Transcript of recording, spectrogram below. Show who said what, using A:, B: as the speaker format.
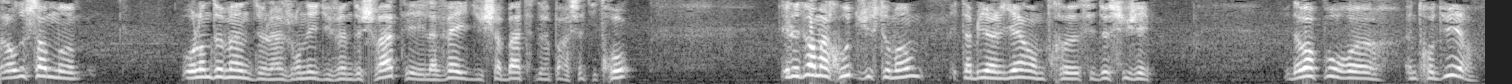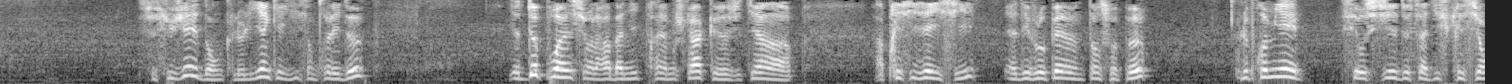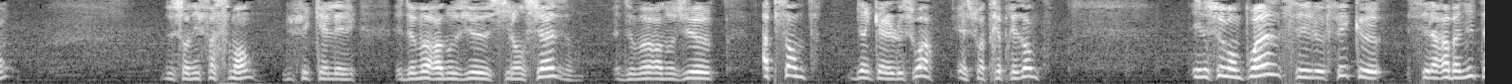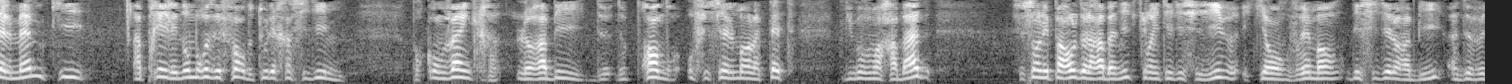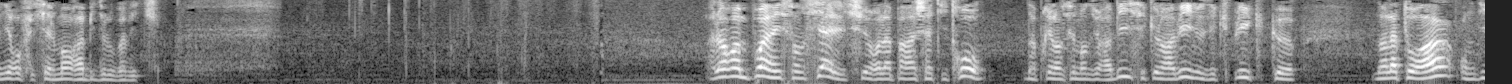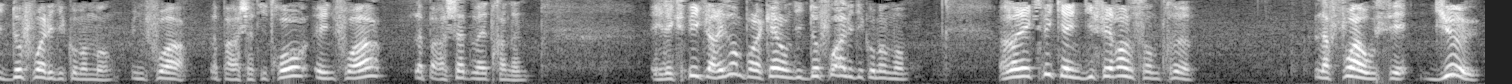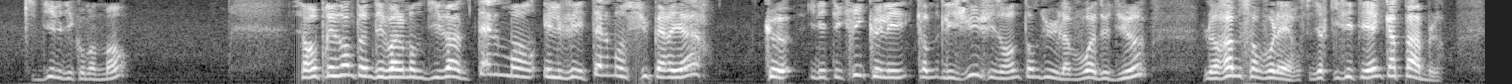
A: Alors nous sommes au lendemain de la journée du 22 Shvat et la veille du Shabbat de la Parashat Yitro. Et le Dvar Malchut, justement, établit un lien entre ces deux sujets. D'abord pour euh, introduire ce sujet, donc le lien qui existe entre les deux, il y a deux points sur la rabbinite Rayamushka que je tiens à, à préciser ici et à développer un temps soit peu. Le premier, c'est au sujet de sa discrétion, de son effacement, du fait qu'elle est, demeure à nos yeux silencieuse, elle demeure à nos yeux absente, bien qu'elle le soit, elle soit très présente. Et le second point, c'est le fait que c'est la rabbinite elle-même qui, après les nombreux efforts de tous les chassidim pour convaincre le rabbi de, de prendre officiellement la tête du mouvement Chabad, ce sont les paroles de la rabbinite qui ont été décisives et qui ont vraiment décidé le rabbi à devenir officiellement rabbi de Lubavitch. Alors un point essentiel sur la paracha Titro, d'après l'enseignement du rabbi, c'est que le rabbi nous explique que dans la Torah, on dit deux fois les dix commandements. Une fois la paracha Titro et une fois la parachat va être Anan. Et il explique la raison pour laquelle on dit deux fois les dix commandements. Alors il explique qu'il y a une différence entre la foi où c'est Dieu qui dit les dix commandements, ça représente un dévoilement divin tellement élevé, tellement supérieur, qu'il est écrit que les, quand les Juifs ils ont entendu la voix de Dieu, leur âme s'envolèrent. C'est-à-dire qu'ils étaient incapables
